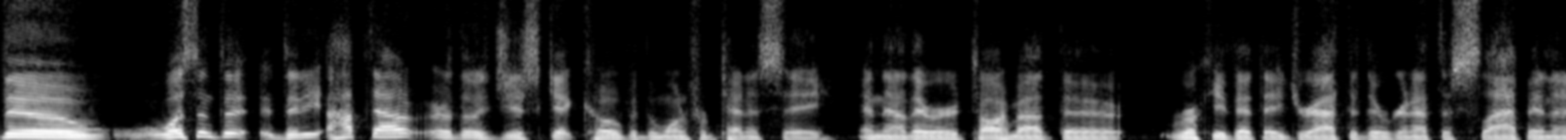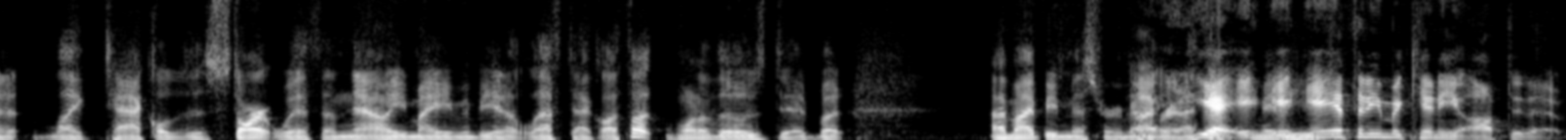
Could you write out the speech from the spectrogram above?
The wasn't the did he opt out or did he just get COVID? The one from Tennessee, and now they were talking about the rookie that they drafted. They were going to have to slap in a like tackle to start with, and now he might even be at a left tackle. I thought one of those did, but I might be misremembering. Uh, I yeah, think maybe A- he- Anthony McKinney opted out.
